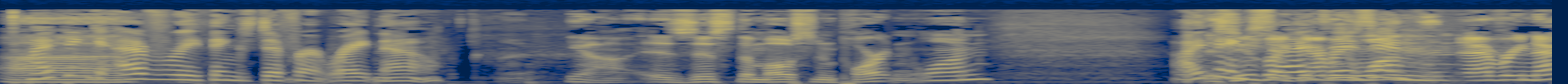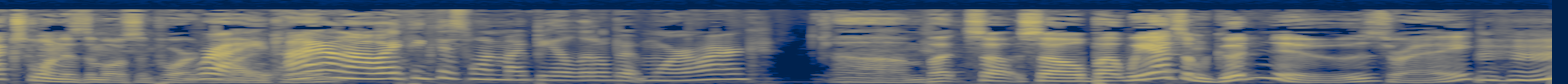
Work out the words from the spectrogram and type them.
I think everything's different right now. Yeah, is this the most important one? I it think seems so. like every one, every next one is the most important. Right. I don't know. I think this one might be a little bit more, Mark. Um, but so so, but we had some good news, right? Mm-hmm.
